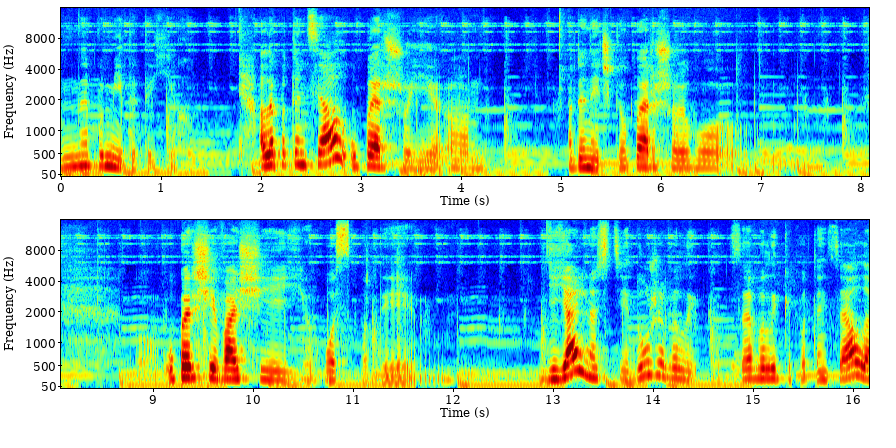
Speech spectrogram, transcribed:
не помітите їх. Але потенціал у першої е, одинички, у першого, у першій вашій, господи, діяльності дуже великий. Це великий потенціал,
